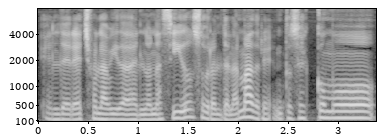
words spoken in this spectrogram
el derecho a la vida del no nacido sobre el de la madre. Entonces, ¿cómo,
